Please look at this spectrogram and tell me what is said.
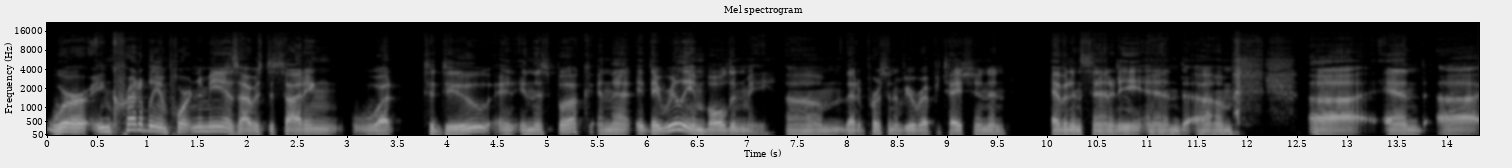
were incredibly important to me as I was deciding what to do in, in this book, and that it, they really emboldened me. Um, that a person of your reputation and evidence sanity and um, uh, and uh,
